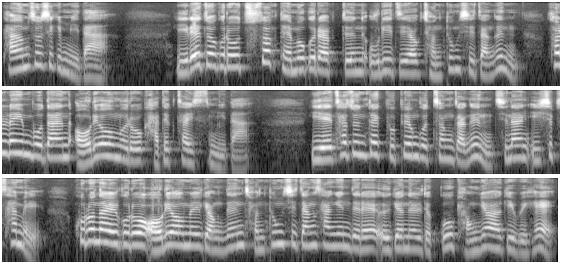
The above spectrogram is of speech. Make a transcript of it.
다음 소식입니다. 이례적으로 추석 대목을 앞둔 우리 지역 전통시장은 설레임보단 어려움으로 가득 차 있습니다. 이에 차준택 부평구청장은 지난 23일 코로나19로 어려움을 겪는 전통시장 상인들의 의견을 듣고 격려하기 위해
